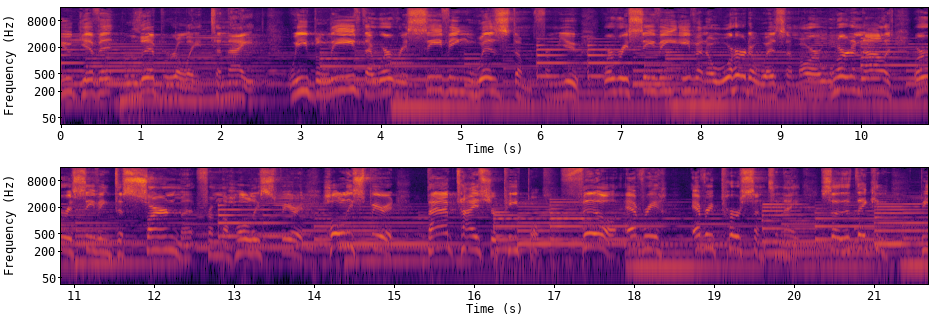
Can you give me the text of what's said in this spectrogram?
you give it liberally tonight. We believe that we're receiving wisdom from you. We're receiving even a word of wisdom or a word of knowledge. We're receiving discernment from the Holy Spirit. Holy Spirit, baptize your people. Fill every every person tonight so that they can be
